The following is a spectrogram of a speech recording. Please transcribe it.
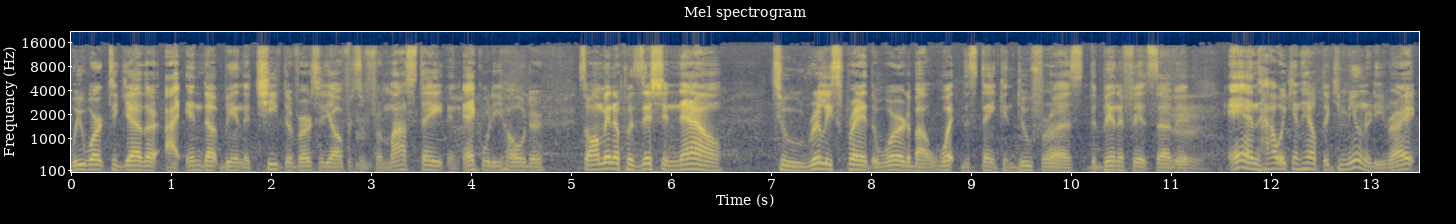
We work together. I end up being the chief diversity officer for my state and equity holder. So I'm in a position now to really spread the word about what this thing can do for us, the benefits of it, mm. and how it can help the community, right?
